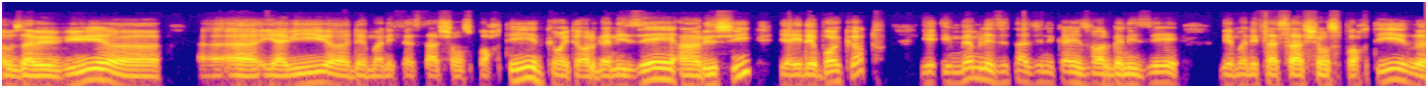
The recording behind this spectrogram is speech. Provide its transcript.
vous avez vu, il y a eu des manifestations sportives qui ont été organisées en Russie. Il y a eu des boycotts. Et même les États-Unis, quand ils ont organisé des manifestations sportives,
